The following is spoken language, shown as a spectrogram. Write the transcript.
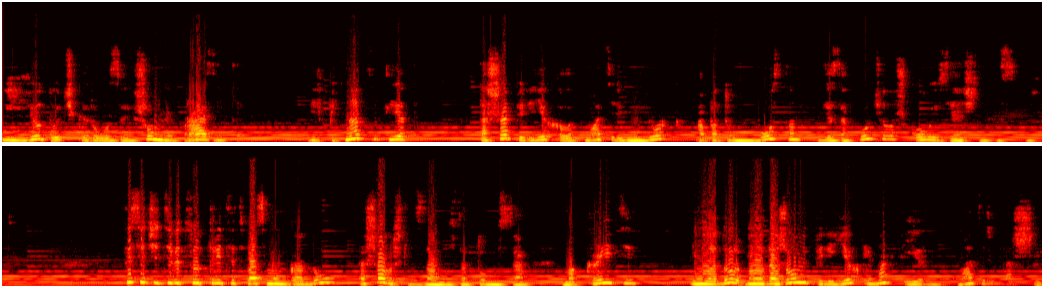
и ее дочкой Розой, шумные праздники. И в 15 лет Таша переехала к матери в Нью-Йорк, а потом в Бостон, где закончила школу изящных искусств. В 1938 году Таша вышла замуж за Томаса Маккрейди, и молодожены переехали на ферму к матери Таши.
